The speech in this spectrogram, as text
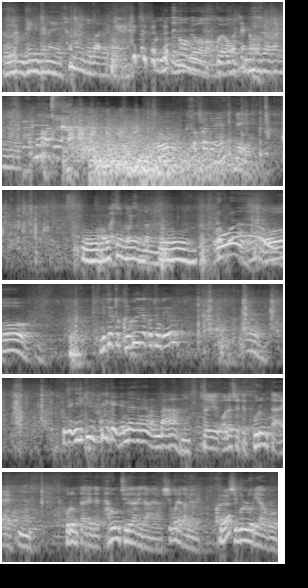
그 내기 전에 처먹는 거 봐, 저거. 어디 못된 것만 배워갖고요. 땡거 먹여가지고. 한번만 들어. 오, 쏙 빠지네. 예, 예. 오, 맛있어 보여. 오. 밑에 또 긁어야 될 것 같은데요? 네. 이제 이렇게 입으니까 옛날 생각이 난다. 저희 어렸을 때 보름달, 보름달에 이제 밥훔치러 다니잖아요. 시골에 가면. 그래? 지불놀이하고.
